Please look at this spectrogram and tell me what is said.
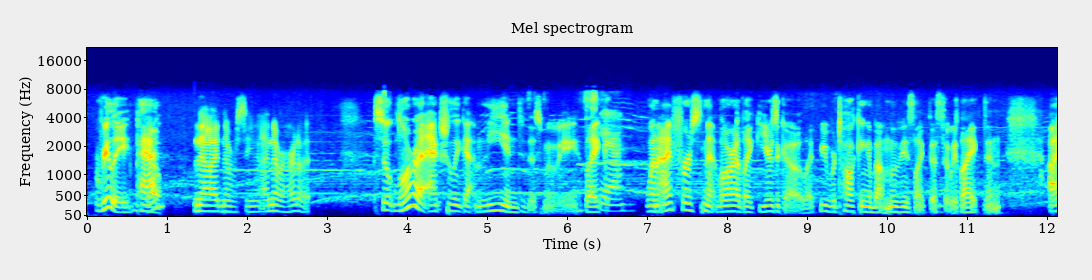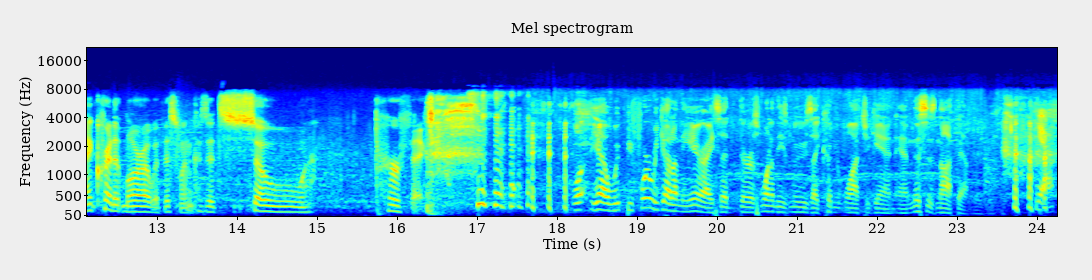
really, Pat? No. No, I'd never seen it. I never heard of it. So Laura actually got me into this movie. Like yeah. when I first met Laura like years ago, like we were talking about movies like this that we liked and I credit Laura with this one cuz it's so perfect. Well, yeah. We, before we got on the air, I said there was one of these movies I couldn't watch again, and this is not that movie. yeah.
